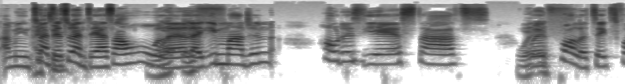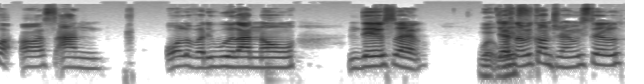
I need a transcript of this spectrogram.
I mean, I think- 2020 as a whole. What eh, like, imagine how this year starts What with if, politics for us and all over the world. And now there's like, what, there's what no if, country and we still.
